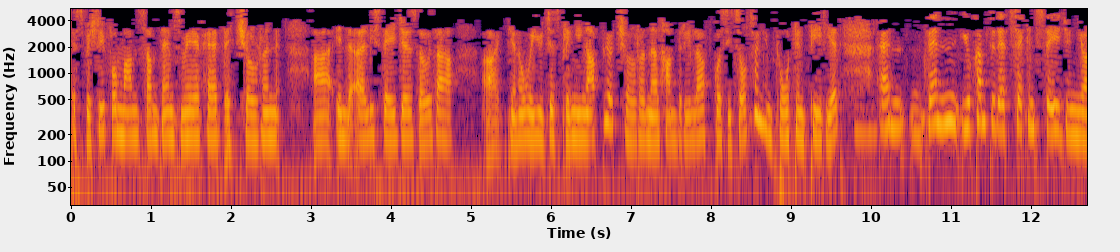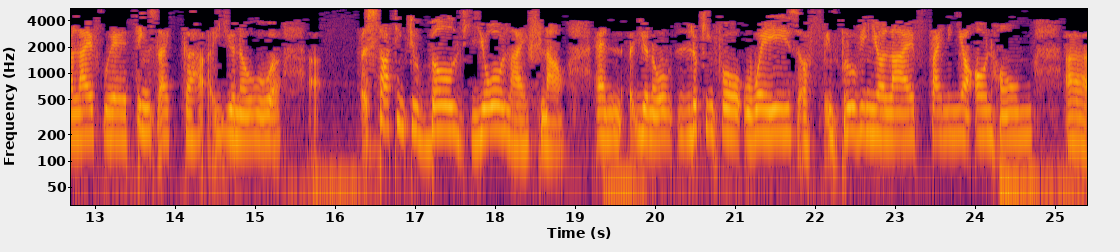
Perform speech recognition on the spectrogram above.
especially for moms, sometimes may have had their children uh, in the early stages. Those are uh, you know, where you're just bringing up your children, alhamdulillah, of course, it's also an important period. And then you come to that second stage in your life where things like, uh, you know, uh, uh, starting to build your life now and you know looking for ways of improving your life finding your own home uh,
